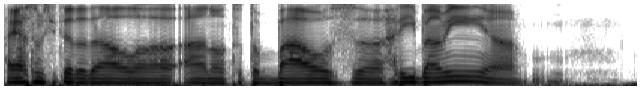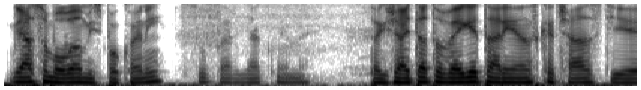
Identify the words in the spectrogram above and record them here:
a ja som si teda dal áno, toto bao s hríbami a ja som bol veľmi spokojný. Super, ďakujeme. Takže aj táto vegetariánska časť je,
